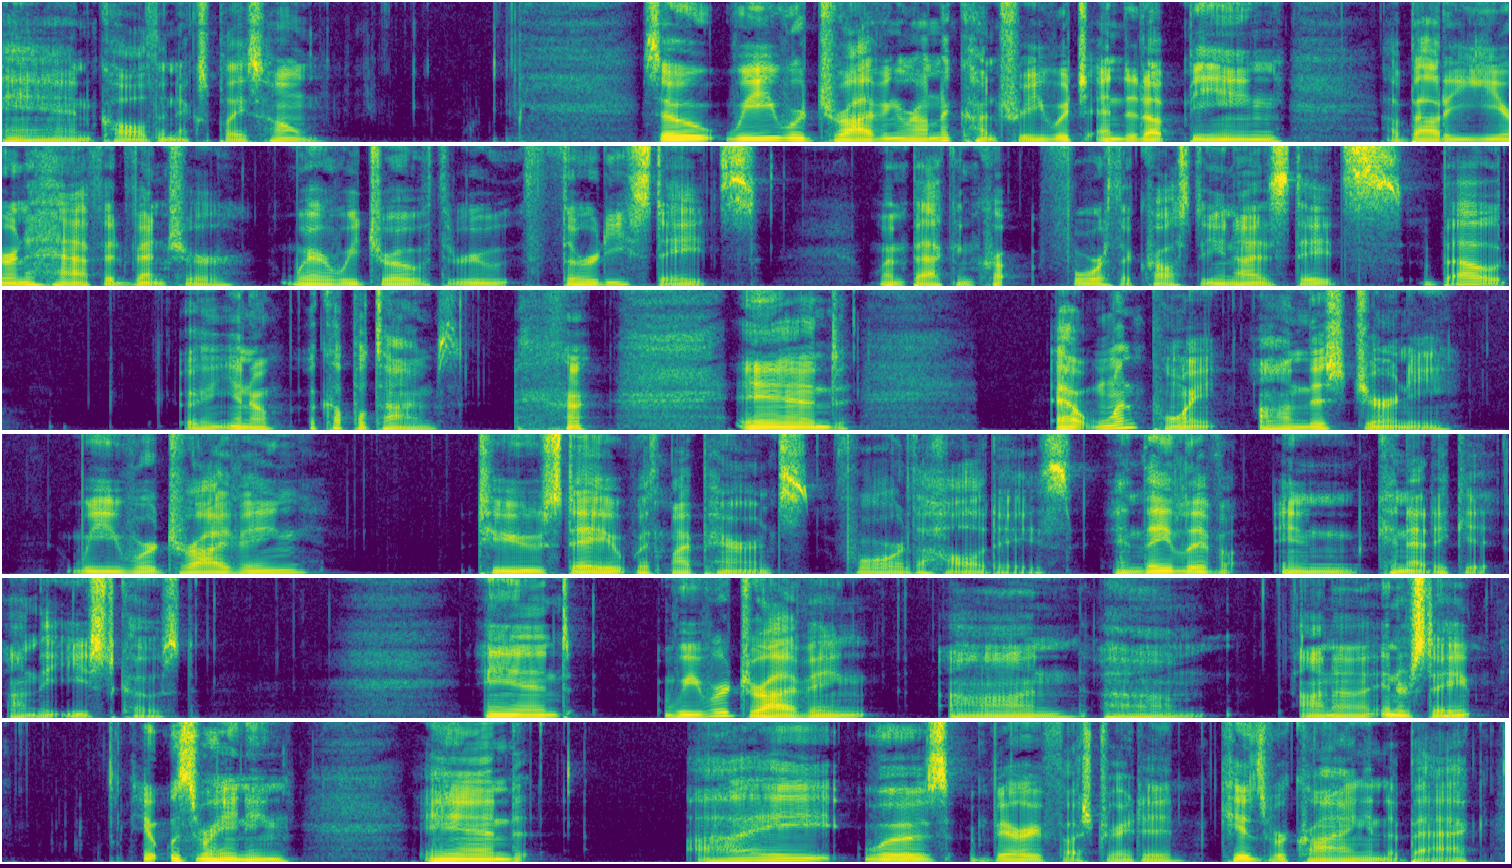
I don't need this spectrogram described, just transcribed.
and call the next place home. So we were driving around the country, which ended up being about a year and a half adventure where we drove through 30 states, went back and forth across the United States about, uh, you know, a couple times. and at one point on this journey, we were driving to stay with my parents for the holidays, and they live in Connecticut on the East Coast. And we were driving on um, on an interstate. It was raining, and I was very frustrated. Kids were crying in the back.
